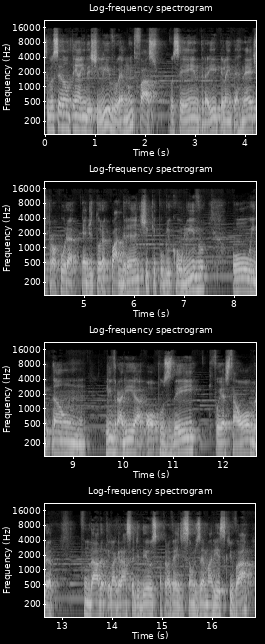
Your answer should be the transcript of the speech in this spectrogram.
Se você não tem ainda este livro, é muito fácil. Você entra aí pela internet, procura editora Quadrante, que publicou o livro, ou então Livraria Opus Dei, que foi esta obra fundada pela graça de Deus através de São José Maria Escrivá,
